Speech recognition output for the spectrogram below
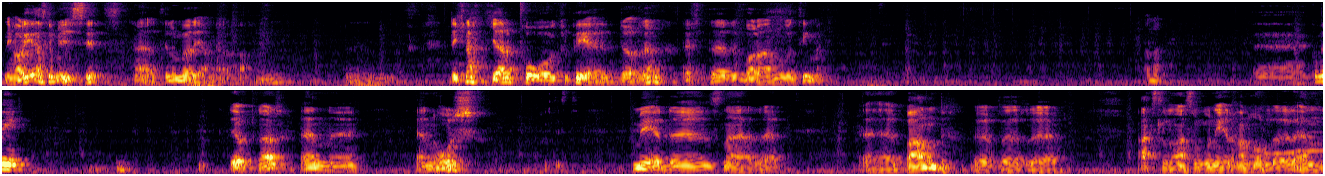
ni har det ganska mysigt här till en början i alla fall. Eh, Det knackar på kupédörren efter bara någon timme. Anna? Eh, kom in. Det öppnar en, eh, en ors faktiskt. Med eh, sån här band över axlarna som går ner. Han håller en,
